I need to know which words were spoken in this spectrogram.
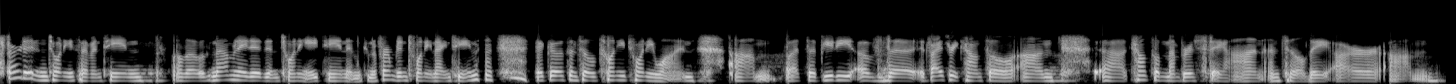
started in 2017, although it was nominated in 2018 and confirmed in 2019. it goes until 2021. Um, but the beauty of the advisory council, um, uh, council members stay on until they are um,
